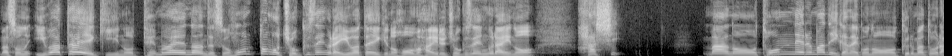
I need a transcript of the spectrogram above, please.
まあ、その岩田駅の手前なんですよ本当もう直前ぐらい岩田駅のホーム入る直前ぐらいの橋まあ、あのトンネルまで行かないこの車通る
